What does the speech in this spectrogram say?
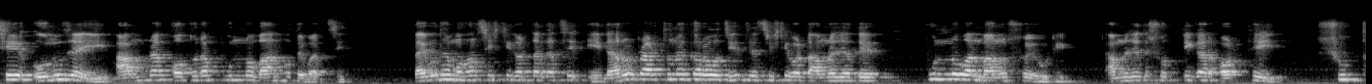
সে অনুযায়ী আমরা কতটা পুণ্যবান হতে পারছি? তাই বোধহয় মহান সৃষ্টিকর্তার কাছে এটারও প্রার্থনা করা উচিত যে, সৃষ্টিকর্তা, আমরা যাতে পুণ্যবান মানুষ হয়ে উঠি, আমরা যাতে সত্যিকার অর্থেই শুদ্ধ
